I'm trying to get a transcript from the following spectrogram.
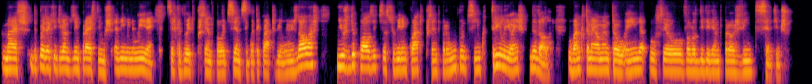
mas depois aqui tivemos os empréstimos a diminuírem cerca de 8% para 854 bilhões de dólares e os depósitos a subirem 4% para 1,5 trilhões de dólares. O banco também aumentou ainda o seu valor de dividendo para os 20 cêntimos.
